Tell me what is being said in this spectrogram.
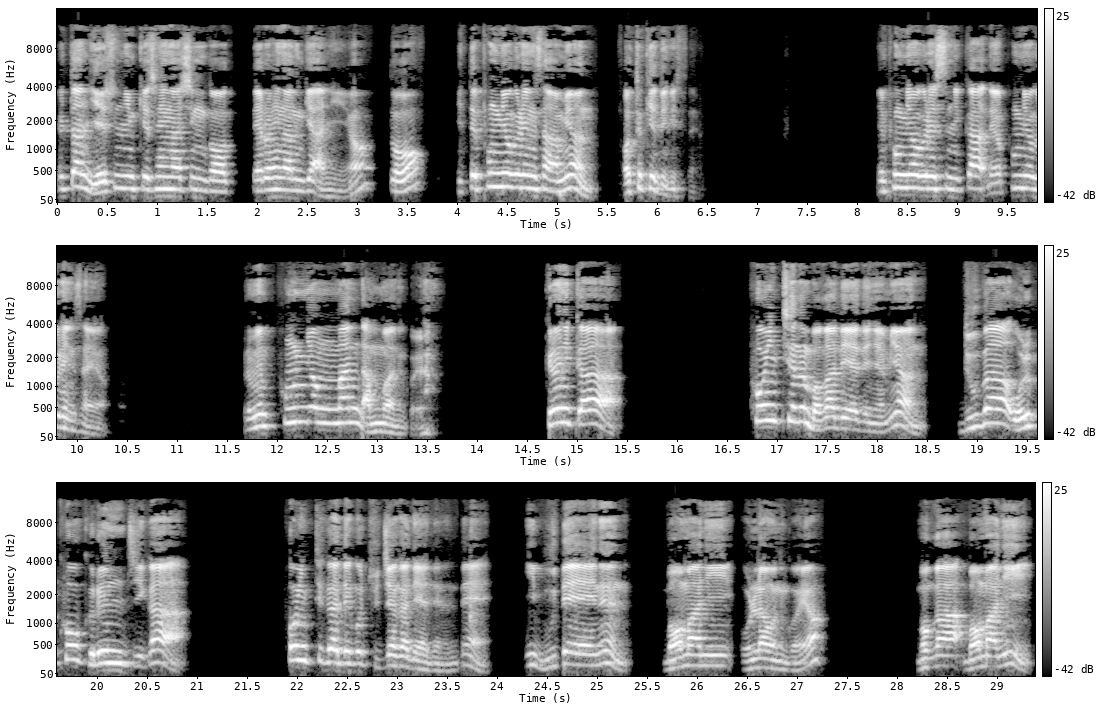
일단 예수님께서 행하신 것대로 행하는 게 아니에요. 또 이때 폭력을 행사하면 어떻게 되겠어요? 이 폭력을 했으니까 내가 폭력을 행사해요. 그러면 폭력만 난무하는 거예요. 그러니까 포인트는 뭐가 돼야 되냐면 누가 옳고 그른지가 포인트가 되고 주제가 돼야 되는데 이 무대에는 뭐만이 올라오는 거예요? 뭐가 뭐만이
